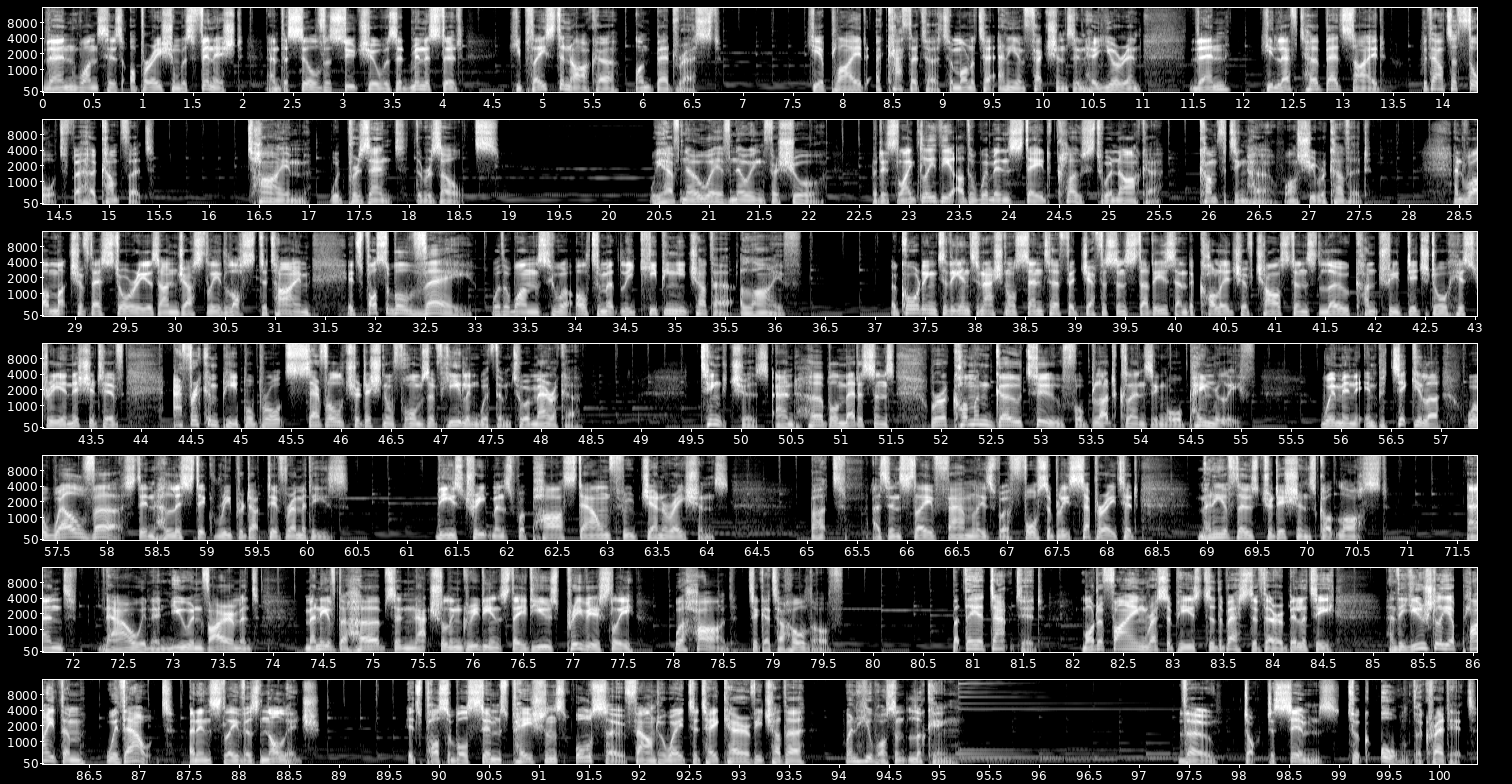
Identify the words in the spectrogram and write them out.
Then, once his operation was finished and the silver suture was administered, he placed Anarcha on bed rest. He applied a catheter to monitor any infections in her urine. Then, he left her bedside without a thought for her comfort. Time would present the results. We have no way of knowing for sure, but it's likely the other women stayed close to Anarcha, comforting her while she recovered. And while much of their story is unjustly lost to time, it's possible they were the ones who were ultimately keeping each other alive. According to the International Center for Jefferson Studies and the College of Charleston's Low Country Digital History Initiative, African people brought several traditional forms of healing with them to America. Tinctures and herbal medicines were a common go to for blood cleansing or pain relief. Women, in particular, were well versed in holistic reproductive remedies. These treatments were passed down through generations but as enslaved families were forcibly separated, many of those traditions got lost. And now, in a new environment, many of the herbs and natural ingredients they'd used previously were hard to get a hold of. But they adapted, modifying recipes to the best of their ability, and they usually applied them without an enslaver's knowledge. It's possible Sims' patients also found a way to take care of each other when he wasn't looking. Though Dr. Sims took all the credit.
